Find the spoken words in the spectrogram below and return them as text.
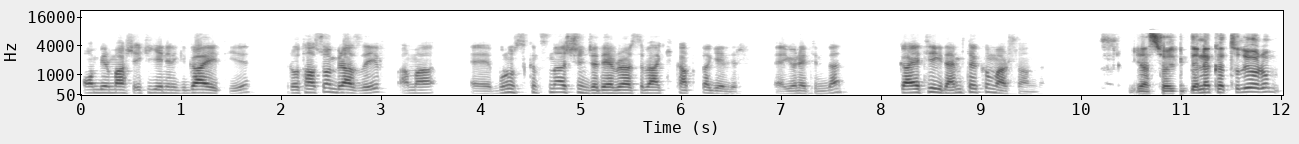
11 maçta 2 yenilgi gayet iyi. Rotasyon biraz zayıf ama e, bunun sıkıntısını aşınca devre arası belki katkıda gelir e, yönetimden. Gayet iyi giden bir takım var şu anda. Ya söylediklerine katılıyorum.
